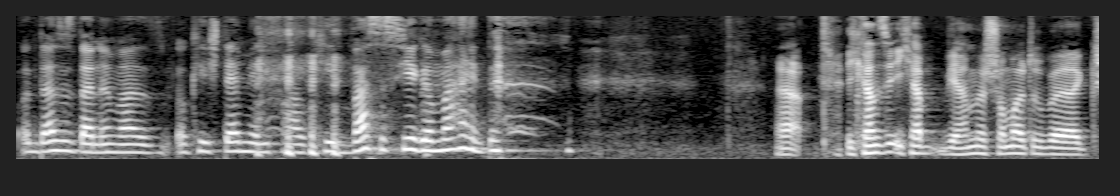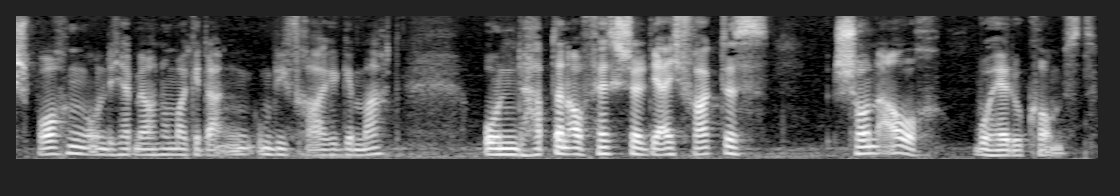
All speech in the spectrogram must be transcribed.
Und das ist dann immer, okay, ich stelle mir die Frage, okay, was ist hier gemeint? Ja, ich kann sie, ich habe, wir haben ja schon mal drüber gesprochen und ich habe mir auch nochmal Gedanken um die Frage gemacht und habe dann auch festgestellt, ja, ich frage das schon auch, woher du kommst.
